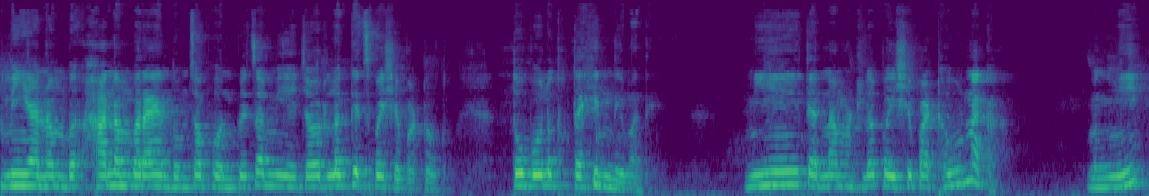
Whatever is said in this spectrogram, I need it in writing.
मी या नंबर हा नंबर आहे तुमचा फोनपेचा मी याच्यावर लगेच पैसे पाठवतो. तो बोलत होता हिंदीमध्ये. मी त्यांना म्हटलं पैसे पाठवू नका. मग मी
